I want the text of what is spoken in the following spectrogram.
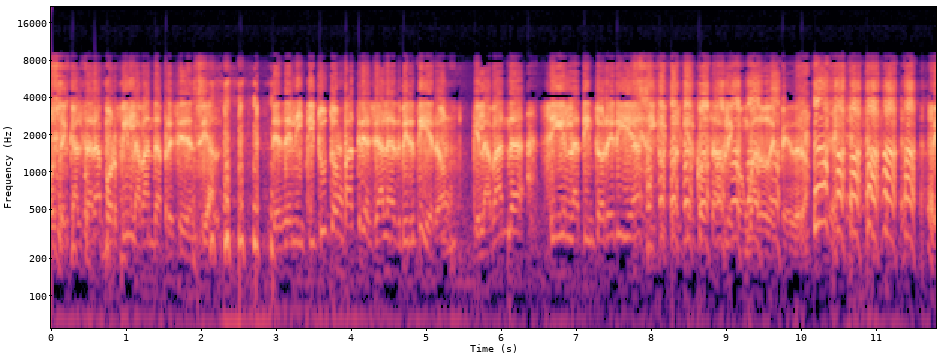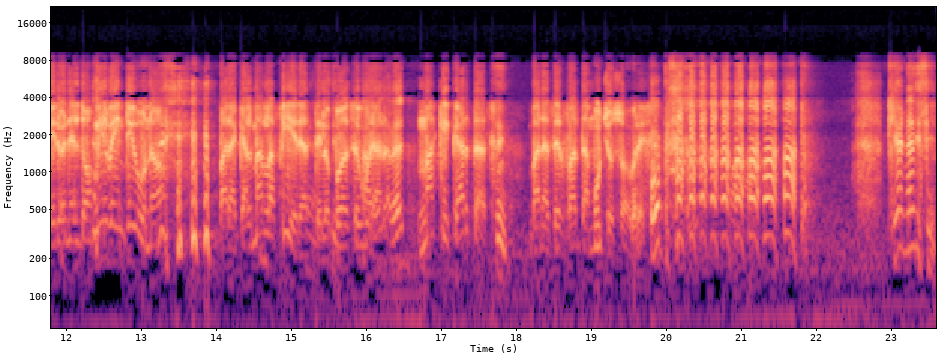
o se calzará por fin la banda presidencial? Desde el Instituto Patria ya le advirtieron que la banda sigue en la tintorería y que cualquier cosa hable con Guado. Pero en el 2021, para calmar las fieras, te lo puedo asegurar, A ver, a ver. más que cartas, Sí. van a hacer falta muchos sobres. ¿Qué análisis?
